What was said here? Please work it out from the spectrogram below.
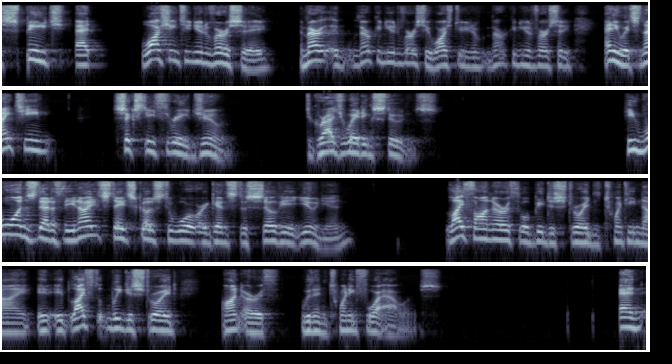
speech at Washington University, American, American University, Washington American University. Anyway, it's 1963, June, to graduating students. He warns that if the United States goes to war against the Soviet Union, life on Earth will be destroyed in 29, it, it, life will be destroyed on Earth within 24 hours. And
